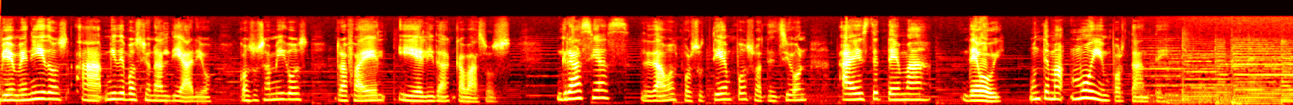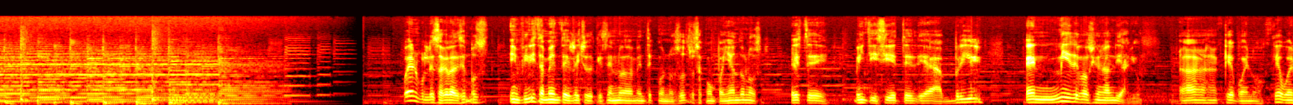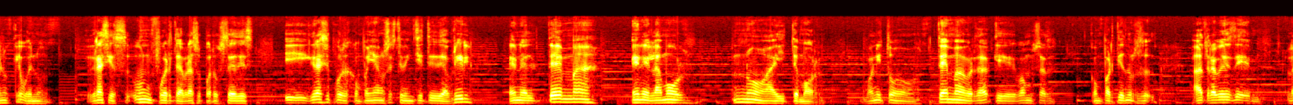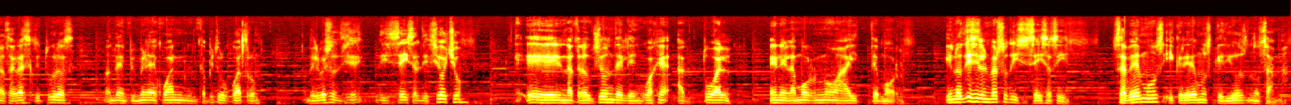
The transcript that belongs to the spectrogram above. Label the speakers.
Speaker 1: Bienvenidos a mi devocional diario con sus amigos Rafael y Elida Cavazos. Gracias le damos por su tiempo, su atención a este tema de hoy, un tema muy importante.
Speaker 2: Bueno, pues les agradecemos infinitamente el hecho de que estén nuevamente con nosotros, acompañándonos este 27 de abril en mi devocional diario. Ah, qué bueno, qué bueno, qué bueno. Gracias, un fuerte abrazo para ustedes y gracias por acompañarnos este 27 de abril en el tema En el amor no hay temor. Bonito tema, ¿verdad? Que vamos a compartiendo a través de las Sagradas Escrituras, donde en Primera de Juan, capítulo 4, del verso 16 al 18, en la traducción del lenguaje actual, en el amor no hay temor. Y nos dice el verso 16 así, sabemos y creemos que Dios nos ama.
